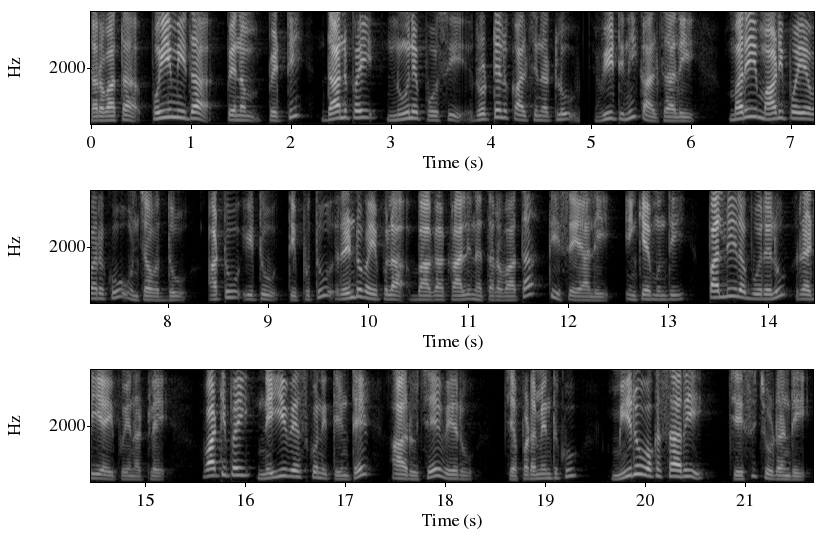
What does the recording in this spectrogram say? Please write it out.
తర్వాత పొయ్యి మీద పెనం పెట్టి దానిపై నూనె పోసి రొట్టెలు కాల్చినట్లు వీటిని కాల్చాలి. మరీ మాడిపోయే వరకు ఉంచవద్దు. అటూ ఇటూ తిప్పుతూ రెండు వైపులా బాగా కాలిన తర్వాత తీసేయాలి. ఇంకేముంది? పల్లీల బూరెలు రెడీ అయిపోయినట్లే. వాటిపై నెయ్యి వేసుకొని తింటే ఆ రుచే వేరు. చెప్పడమెందుకు? మీరు ఒకసారి చేసి చూడండి.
